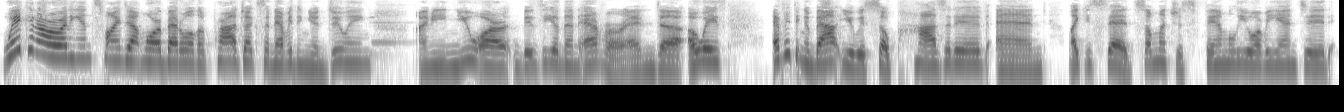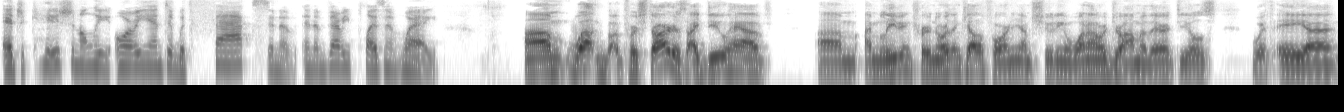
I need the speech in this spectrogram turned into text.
Where can our audience find out more about all the projects and everything you're doing? I mean, you are busier than ever, and uh, always everything about you is so positive and like you said so much is family oriented educationally oriented with facts in a in a very pleasant way. Um, well for starters i do have um, i'm leaving for northern california. I'm shooting a one hour drama there. It deals with a, uh,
